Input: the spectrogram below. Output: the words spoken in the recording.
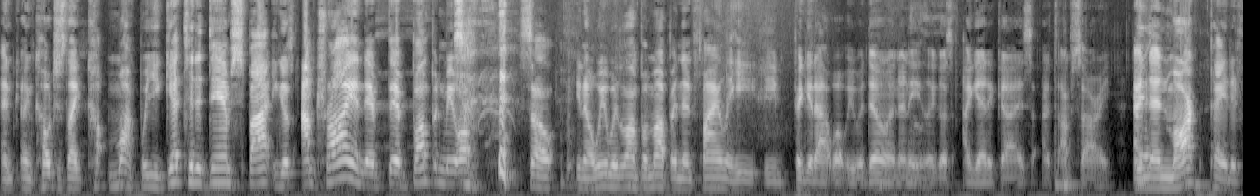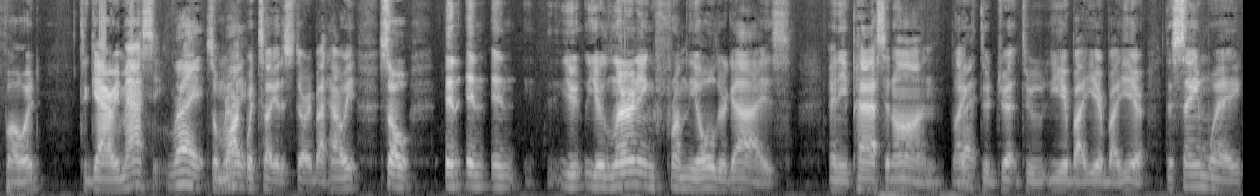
And, and coach is like, "Co- Mark, will you get to the damn spot? He goes, I'm trying. They're, they're bumping me off. so, you know, we would lump him up. And then finally he, he figured out what we were doing. And he, he goes, I get it, guys. I, I'm sorry. And Yeah. then Mark paid it forward to Gary Massey. Right, So Mark right. would tell you the story about how he. So in in, in you, you're learning from the older guys, and you pass it on like Right. through through year by year by year. The same way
